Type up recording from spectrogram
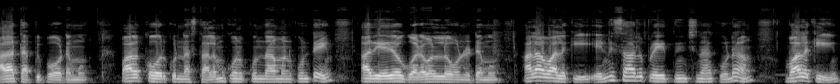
అలా తప్పిపోవటము వాళ్ళు కోరుకున్న స్థలం కొనుక్కుందాం అనుకుంటే అది ఏదో గొడవల్లో ఉండటము అలా వాళ్ళకి ఎన్నిసార్లు ప్రయత్నించినా కూడా వాళ్ళకి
